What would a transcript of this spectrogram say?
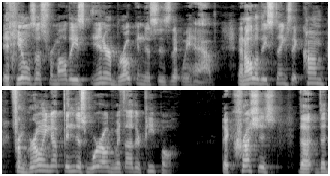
It heals us from all these inner brokennesses that we have and all of these things that come from growing up in this world with other people that crushes the, the,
